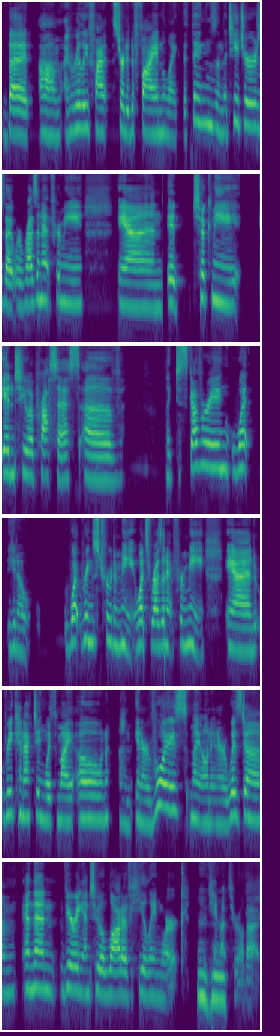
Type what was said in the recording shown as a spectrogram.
but um, I really fi- started to find like the things and the teachers that were resonant for me, and it took me into a process of like discovering what you know what rings true to me, what's resonant for me, and reconnecting with my own um, inner voice, my own inner wisdom, and then veering into a lot of healing work mm-hmm. that came mm-hmm. up through all that.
